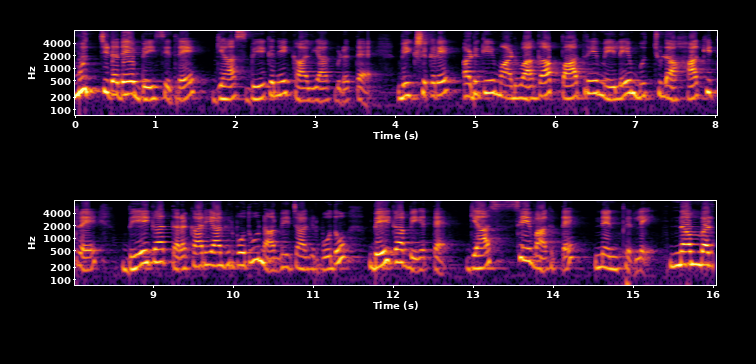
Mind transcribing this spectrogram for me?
ಮುಚ್ಚಿಡದೆ ಬೇಯಿಸಿದ್ರೆ ಗ್ಯಾಸ್ ಬೇಗನೆ ಖಾಲಿ ಆಗ್ಬಿಡುತ್ತೆ ವೀಕ್ಷಕರೇ, ಅಡುಗೆ ಮಾಡುವಾಗ ಪಾತ್ರೆ ಮೇಲೆ ಮುಚ್ಚುಳ ಹಾಕಿಟ್ರೆ ಬೇಗ ತರಕಾರಿ ಆಗಿರ್ಬೋದು ನಾನ್ ವೆಜ್ ಆಗಿರ್ಬೋದು, ಬೇಗ ಬೇಯುತ್ತೆ. ಗ್ಯಾಸ್ ಸೇವ್ ಆಗುತ್ತೆ, ನೆನ್ಪಿರ್ಲಿ. ನಂಬರ್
